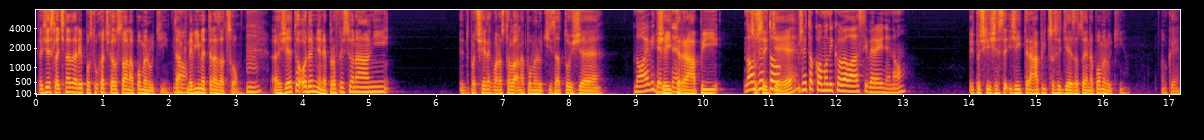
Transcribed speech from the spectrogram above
Takže slečna tady posluchačka dostala napomenutí. Tak no. nevíme teda za co. Mm. Že je to ode mě neprofesionální, počkej, tak ona dostala napomenutí za to, že No evidentne. Že jej trápi, no, co že se to, děje? Že to komunikovala asi verejne, no. Počkej, že, se, že jí trápí, co se děje, za to je napomenutí. Okay.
